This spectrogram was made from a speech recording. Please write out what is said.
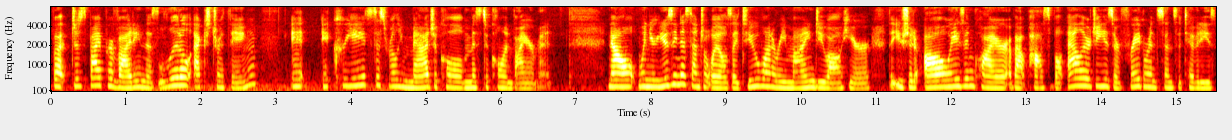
but just by providing this little extra thing it it creates this really magical mystical environment now, when you're using essential oils, I do want to remind you all here that you should always inquire about possible allergies or fragrance sensitivities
